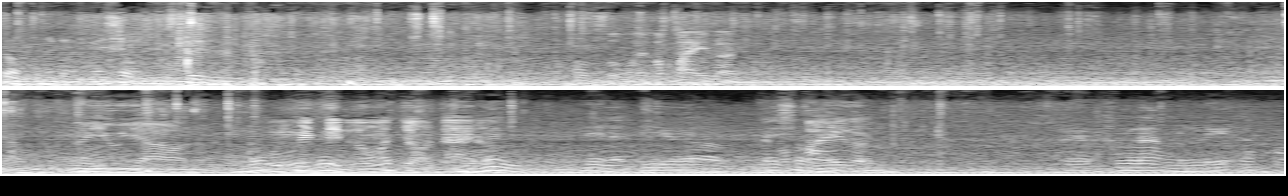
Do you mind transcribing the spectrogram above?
ส่งนะไม่ส่งไม่ขึ้นต้องส่งให้เขาไปก่อนไม่ยาวๆหน่อยตรงนี้ไม่ติดลงมาจอดได้เนอะ นี่แหละพี่ก็ไม่ส่งเอาไปก่อน เออข้างล่างมันเละแล้วพอ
